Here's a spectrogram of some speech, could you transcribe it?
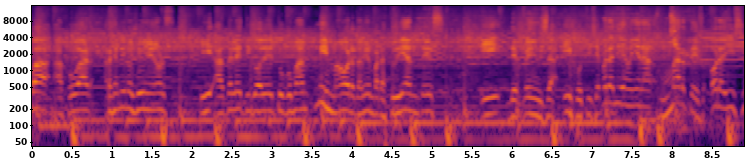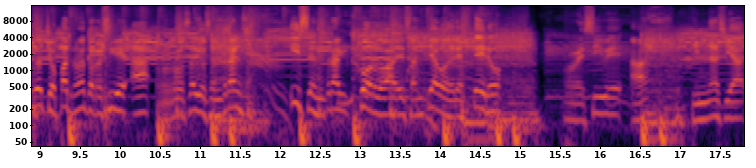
Va a jugar Argentinos Juniors y Atlético de Tucumán, misma hora también para estudiantes y Defensa y Justicia. Para el día de mañana, martes, hora 18, Patronato recibe a Rosario Central y Central Córdoba de Santiago del Estero recibe a Gimnasia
